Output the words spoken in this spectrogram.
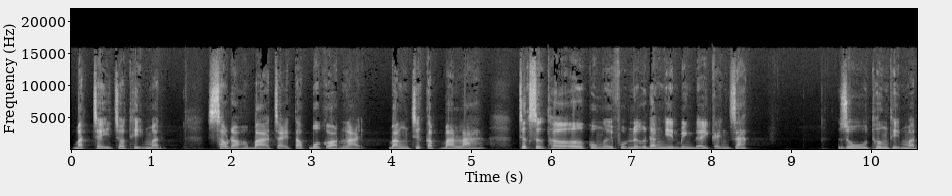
Bắt cháy cho thị mận. Sau đó bà chải tóc buộc gọn lại Bằng chiếc cặp ba lá Trước sự thờ ơ của người phụ nữ đang nhìn mình đầy cảnh giác. Dù thương thị mận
